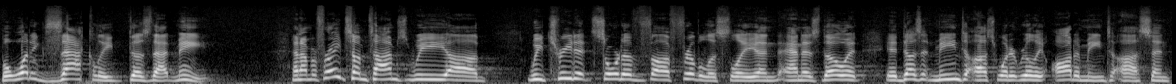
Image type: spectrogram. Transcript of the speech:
But what exactly does that mean? And I'm afraid sometimes we, uh, we treat it sort of uh, frivolously and, and as though it, it doesn't mean to us what it really ought to mean to us. And,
